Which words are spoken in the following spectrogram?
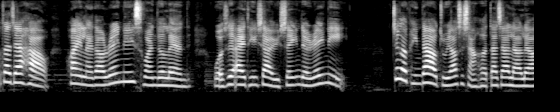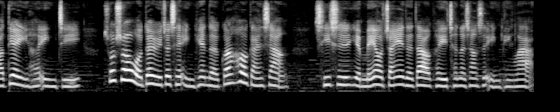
大家好，欢迎来到 Rainy's Wonderland。我是爱听下雨声音的 Rainy。这个频道主要是想和大家聊聊电影和影集，说说我对于这些影片的观后感想。其实也没有专业的到可以称得上是影评啦。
